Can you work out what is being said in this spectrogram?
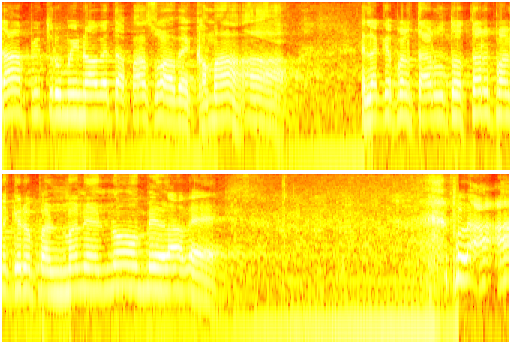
જ્યાં પિતૃ મહિનો આવે ત્યાં પાછો આવે. ખમા. એટલે કે પણ તારું તો તર્પણ કર્યું, પણ મને ન મેળ આવે પણ આ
